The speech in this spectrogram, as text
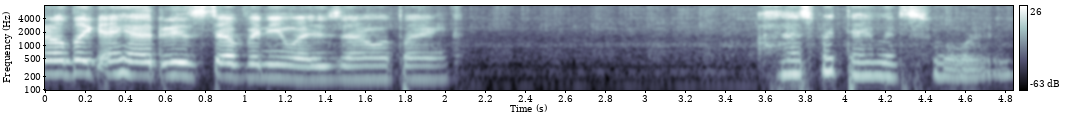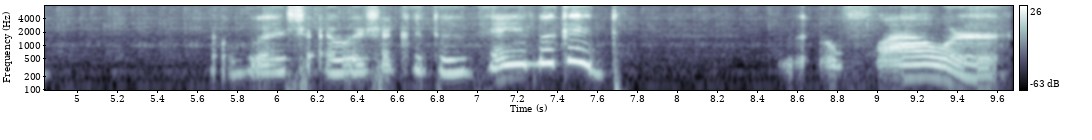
Don't think I had good stuff anyways, I don't think. Oh, that's my diamond sword. I wish I wish I could do hey look at little flower.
